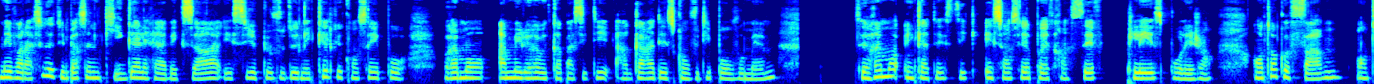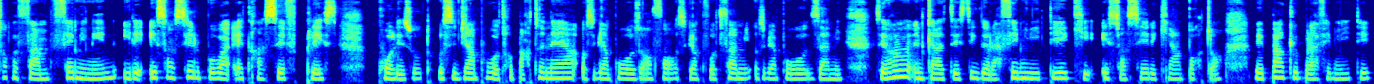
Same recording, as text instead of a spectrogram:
Mais voilà, si vous êtes une personne qui galérait avec ça, et si je peux vous donner quelques conseils pour vraiment améliorer votre capacité à garder ce qu'on vous dit pour vous-même, c'est vraiment une caractéristique essentielle pour être un safe place pour les gens. En tant que femme, en tant que femme féminine, il est essentiel de pouvoir être un safe place pour les autres, aussi bien pour votre partenaire, aussi bien pour vos enfants, aussi bien pour votre famille, aussi bien pour vos amis. C'est vraiment une caractéristique de la féminité qui est essentielle et qui est importante, mais pas que pour la féminité,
